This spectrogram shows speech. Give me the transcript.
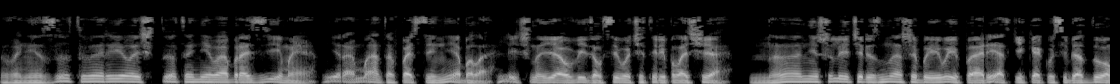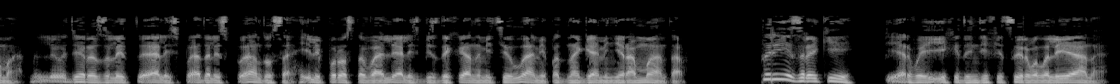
Внизу творилось что-то невообразимое, и романтов почти не было, лично я увидел всего четыре плаща. Но они шли через наши боевые порядки, как у себя дома. Люди разлетались, падали с пандуса или просто валялись бездыханными телами под ногами неромантов. «Призраки!» — первой их идентифицировала Лиана.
